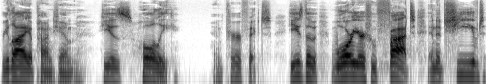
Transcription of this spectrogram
Rely upon him. He is holy and perfect. He is the warrior who fought and achieved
